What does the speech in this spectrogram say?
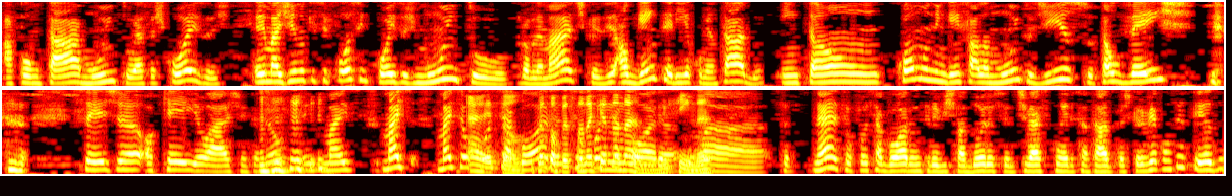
apontar muito essas coisas, eu imagino que se fossem coisas muito problemáticas, alguém teria comentado. Então, como ninguém fala muito disso, talvez seja ok, eu acho, entendeu? mas, mas, mas se eu é, fosse então, agora. Eu tô pensando aqui na. Agora, enfim, né? uma, né? Se, né? Se eu fosse agora um entrevistador, ou se eu estivesse com ele sentado para escrever, com certeza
